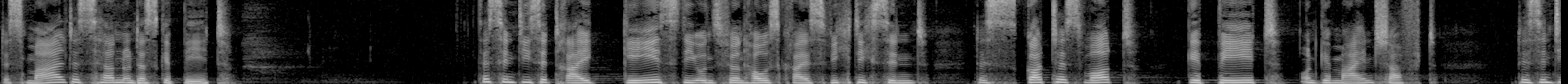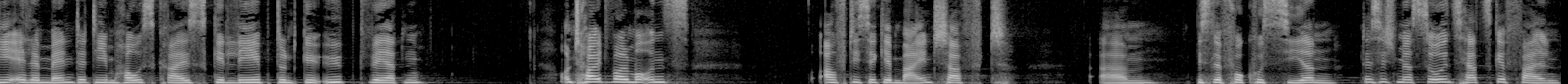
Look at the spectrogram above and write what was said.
das Mahl des Herrn und das Gebet. Das sind diese drei Gs, die uns für einen Hauskreis wichtig sind. Das Gotteswort, Gebet und Gemeinschaft. Das sind die Elemente, die im Hauskreis gelebt und geübt werden. Und heute wollen wir uns auf diese Gemeinschaft ähm, ein bisschen fokussieren. Das ist mir so ins Herz gefallen.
